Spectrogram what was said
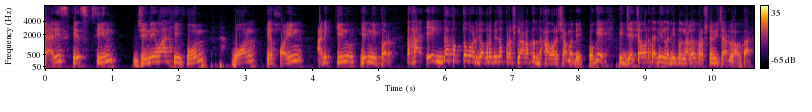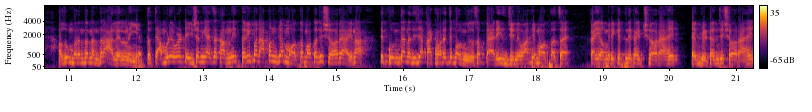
पॅरिस हे सीन जिनेवा ही होन बॉन हे हॉइन आणि किन हे निपर. तर हा एकदा फक्त वर्ड जॉग्रफीचा प्रश्न आला तर दहा वर्षामध्ये ओके? की ज्याच्यावर त्यांनी नदी प्रणालीवर प्रश्न विचारला होता. अजूनपर्यंत नंतर आलेला नाहीये. तर त्यामुळे एवढं टेन्शन घ्यायचं काम नाही. तरी पण आपण ज्या महत्त्व महत्त्वाचे शहर आहे ना ते कोणत्या नदीच्या काठावर आहे ते पाहून घेऊ जसं पॅरिस जिनेवा हे महत्वाचं आहे. काही अमेरिकेतले काही शहर आहे काही ब्रिटनचे शहर आहे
